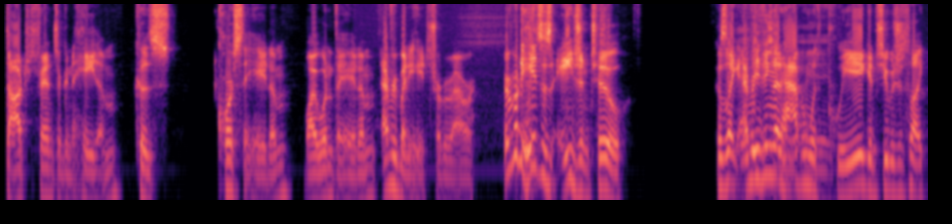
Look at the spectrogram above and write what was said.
Dodgers fans are going to hate him because, of course, they hate him. Why wouldn't they hate him? Everybody hates Trevor Bauer. Everybody hates his agent too. Because like everything that happened with. Puig, and she was just like,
